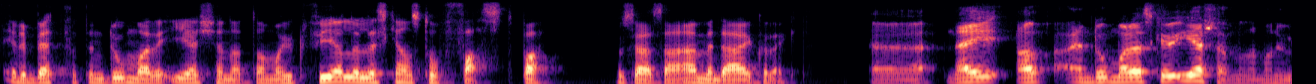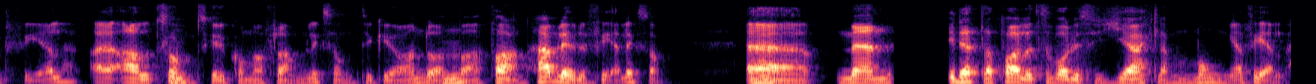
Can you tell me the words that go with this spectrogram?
Är det bättre att en domare erkänner att de har gjort fel eller ska han stå fast bara och säga så här, "Nej, men det här är korrekt? Eh, nej, en domare ska ju erkänna när man har gjort fel. Eh, Allt sånt Mm. ska ju komma fram liksom, tycker jag ändå. Att Mm. bara, fan, här blev det fel liksom. Mm. Eh, men i detta fallet så var det så jäkla många fel.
